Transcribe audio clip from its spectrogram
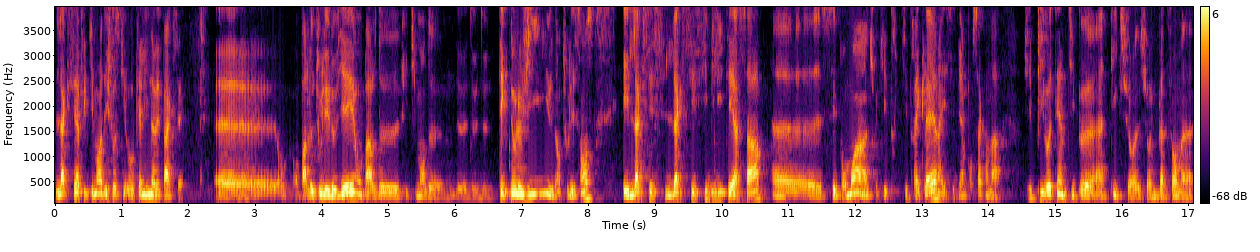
l'accès effectivement à des choses auxquelles ils n'avaient pas accès. on, parle de tous les leviers, on parle de, effectivement de, de, de technologie dans tous les sens. Et l'accessibilité à ça, euh, c'est pour moi un truc qui est, qui est, très clair, et c'est bien pour ça qu'on a j'ai pivoté un petit peu un tic sur, une plateforme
